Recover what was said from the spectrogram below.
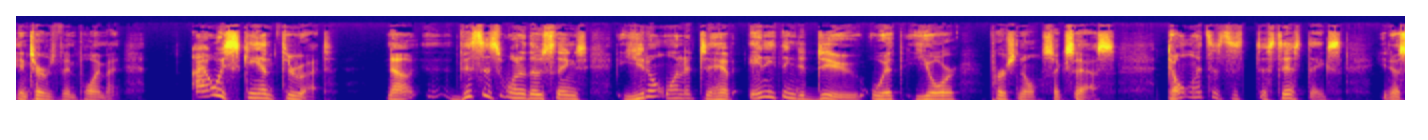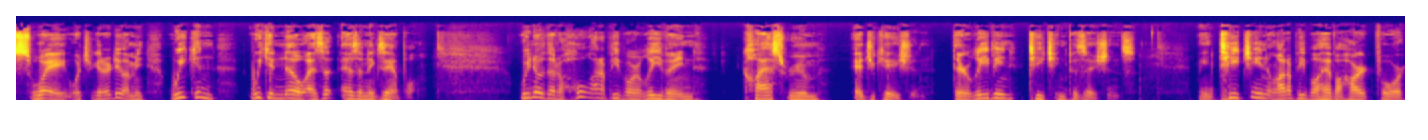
in terms of employment. I always scan through it. Now, this is one of those things you don't want it to have anything to do with your personal success. Don't let the statistics, you know, sway what you're going to do. I mean, we can we can know as a, as an example we know that a whole lot of people are leaving classroom education. They're leaving teaching positions. I mean, teaching, a lot of people have a heart for,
